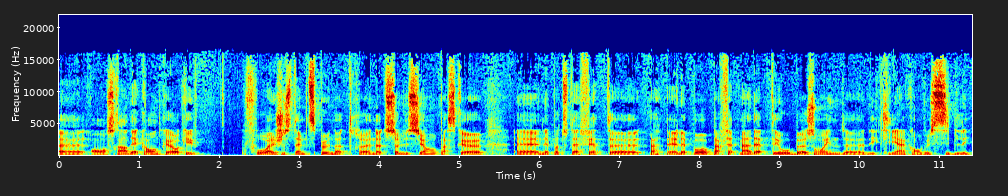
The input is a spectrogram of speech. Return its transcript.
on se rendait compte que ok faut ajuster un petit peu notre notre solution parce que euh, n'est pas tout à fait euh, elle n'est pas parfaitement adaptée aux besoins des clients qu'on veut cibler.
